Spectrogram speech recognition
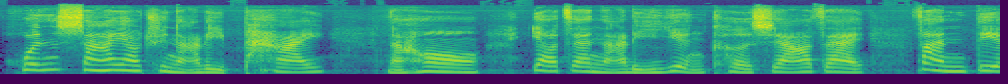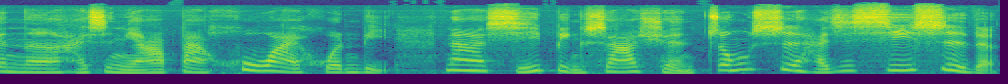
婚纱要去哪里拍，然后要在哪里宴客，是要在饭店呢，还是你要办户外婚礼？那喜饼是要选中式还是西式的？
